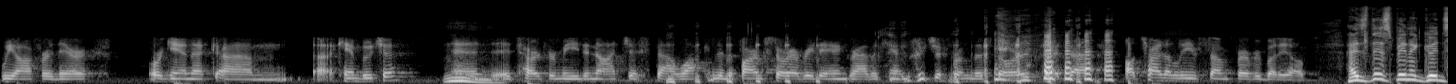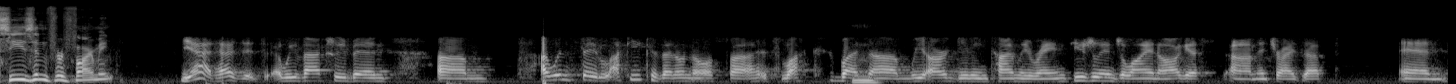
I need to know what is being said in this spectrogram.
we offer their organic um, uh, kombucha. Mm. And it's hard for me to not just uh, walk into the farm store every day and grab a kombucha from the store, but uh, I'll try to leave some for everybody else. Has this been a good season for farming? Yeah, it has. It's, we've actually been um, I wouldn't say lucky because I don't know if uh, it's luck, but mm. um, we are getting timely rains. Usually in July and August, um, it dries up, and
